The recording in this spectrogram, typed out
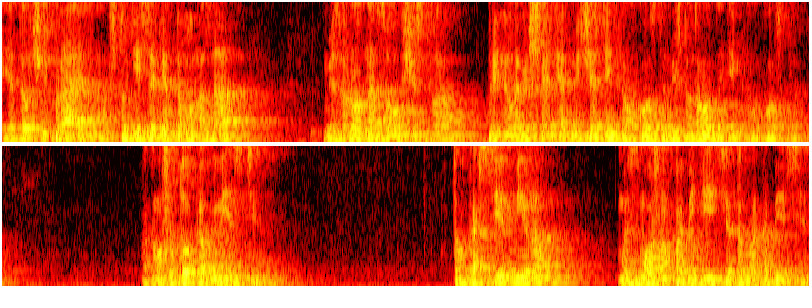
И это очень правильно, что 10 лет тому назад международное сообщество приняло решение отмечать День Холокоста, Международный день Холокоста. Потому что только вместе, только всем миром мы сможем победить это мракобесие.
